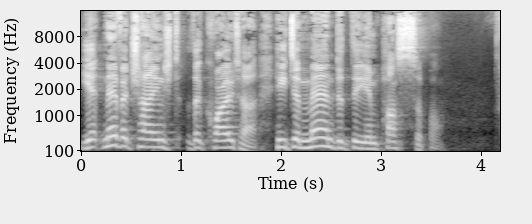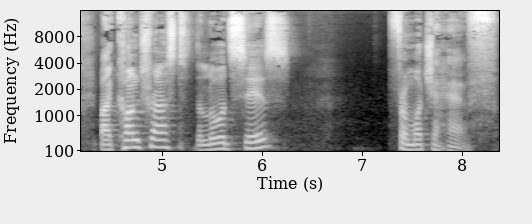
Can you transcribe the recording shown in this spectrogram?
yet never changed the quota. He demanded the impossible. By contrast, the Lord says, from what you have.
